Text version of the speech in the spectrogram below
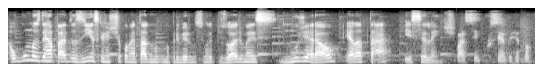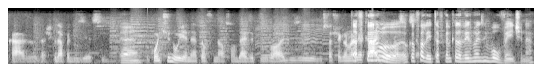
algumas derrapadazinhas que a gente tinha comentado no, no primeiro e no segundo episódio, mas no geral, ela tá excelente. Quase 100% irretocável, acho que dá pra dizer assim. É. Continue, né? Até o final são 10 episódios e a gente tá chegando na Tá metade. ficando, da é o que eu falei, tá ficando cada vez mais envolvente, né?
